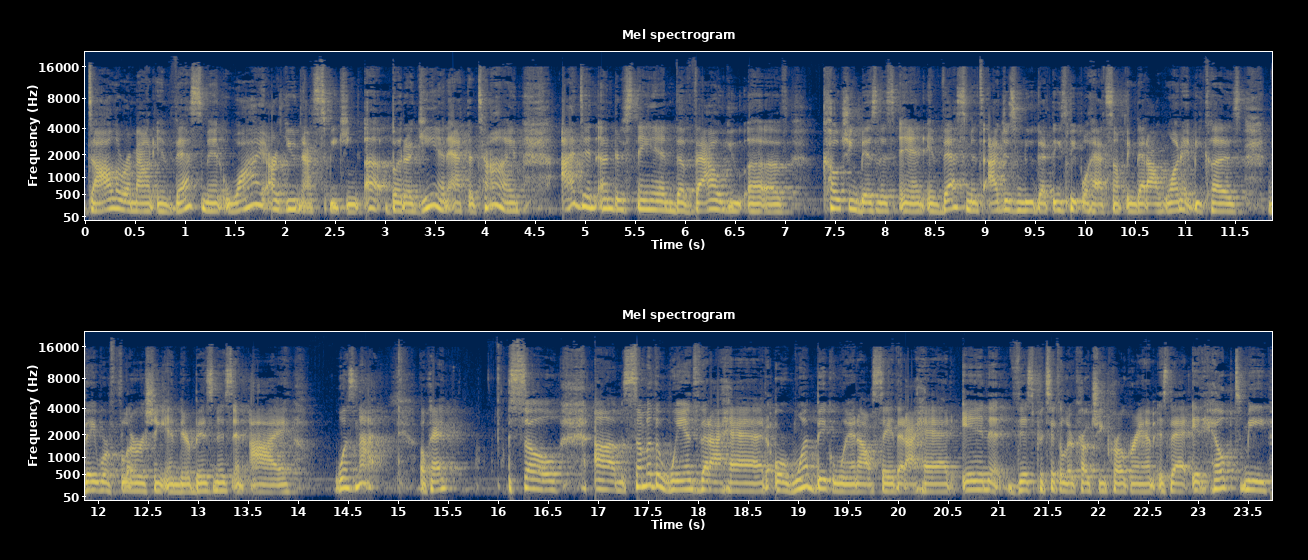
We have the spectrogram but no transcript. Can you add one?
dollar amount investment, why are you not speaking up? But again, at the time, I didn't understand the value of coaching business and investments. I just knew that these people had something that I wanted because they were flourishing in their business and I was not. Okay. So, um, some of the wins that I had, or one big win I'll say that I had in this particular coaching program, is that it helped me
